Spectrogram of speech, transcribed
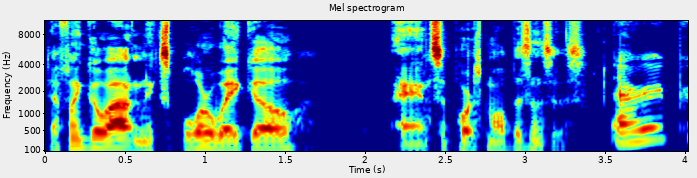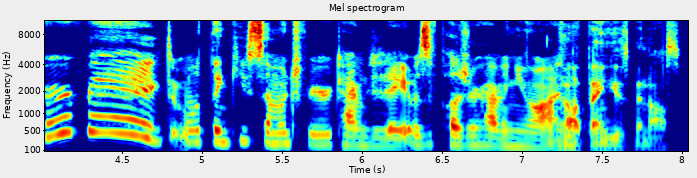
definitely go out and explore Waco and support small businesses. All right, perfect. Well, thank you so much for your time today. It was a pleasure having you on. Oh, thank you. It's been awesome.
